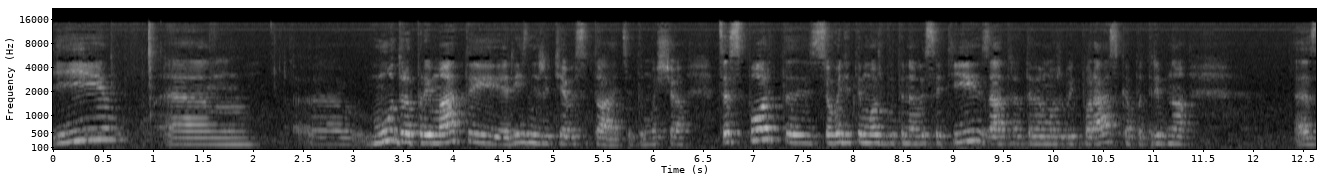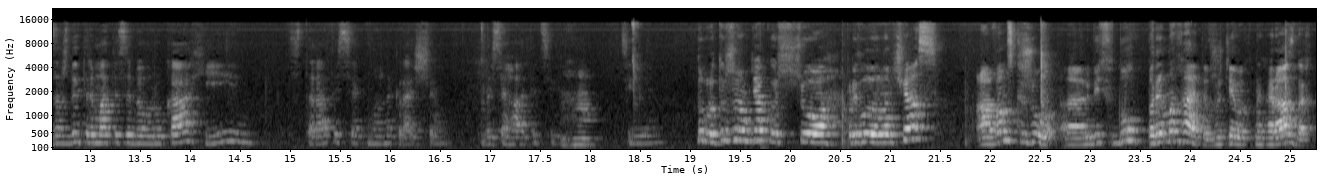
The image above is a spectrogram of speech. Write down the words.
і ем, е, мудро приймати різні життєві ситуації, тому що це спорт. е, Сьогодні ти можеш бути на висоті, завтра в тебе може бути поразка. Потрібно е, завжди тримати себе в руках і старатися як можна краще досягати цих цілей. Добре, дуже вам дякую, що приділили нам час. А вам скажу, е, любіть футбол, перемагайте в життєвих негараздах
